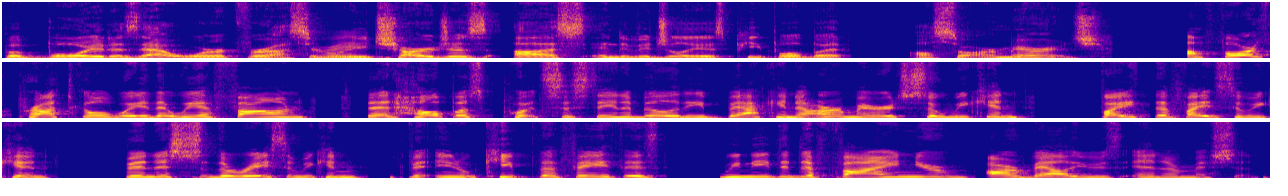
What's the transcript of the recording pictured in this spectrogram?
But boy, does that work for us. It Right. recharges us individually as people, but also our marriage. a fourth practical way that we have found that help us put sustainability back into our marriage so we can fight the fight so we can finish the race and we can you know keep the faith is we need to define your our values and our mission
